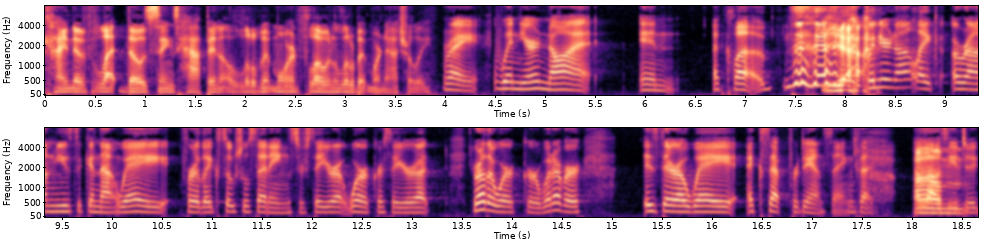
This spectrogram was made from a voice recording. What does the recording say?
kind of let those things happen a little bit more and flow and a little bit more naturally. right. When you're not in a club. Yeah. when you're not like around music in that way for like social settings, or say you're at work, or say you're at your other work, or whatever. Is there a way, except for dancing, that allows you Um, to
